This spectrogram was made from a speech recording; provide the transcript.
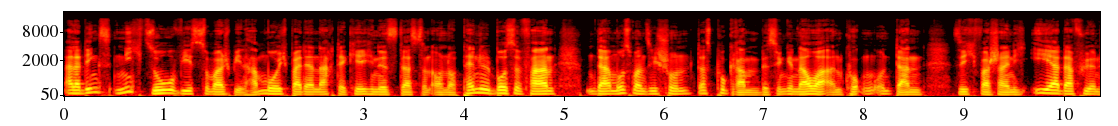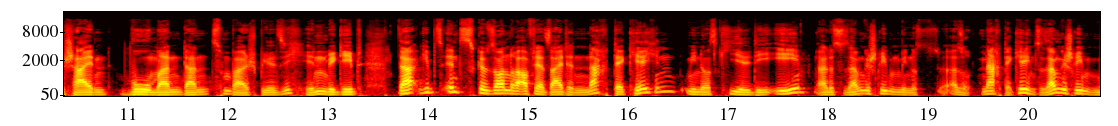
Allerdings nicht so, wie es zum Beispiel in Hamburg bei der Nacht der Kirchen ist, dass dann auch noch Pendelbusse fahren. Da muss man sich schon das Programm ein bisschen genauer angucken und dann sich wahrscheinlich eher dafür entscheiden, wo man dann zum Beispiel Beispiel sich hinbegibt. Da gibt es insbesondere auf der Seite nach der Kirchen-kiel.de, alles zusammengeschrieben, minus, also nach der Kirchen zusammengeschrieben,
